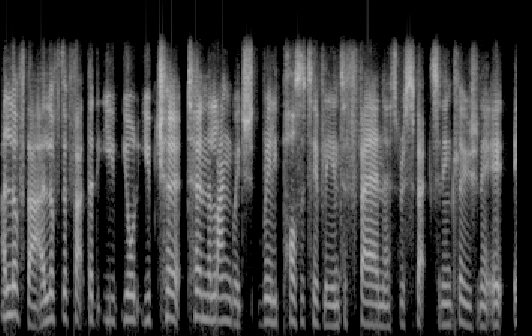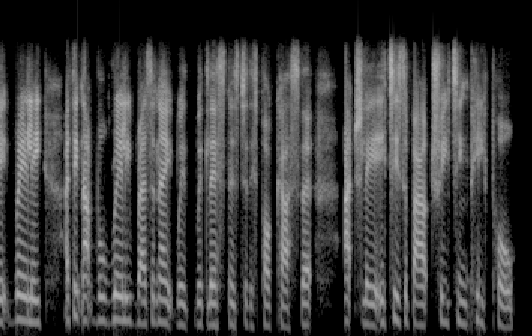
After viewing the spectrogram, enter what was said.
I love that. I love the fact that you you're, you've ch- turned the language really positively into fairness, respect, and inclusion. It, it it really, I think that will really resonate with with listeners to this podcast. That actually it is about treating people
